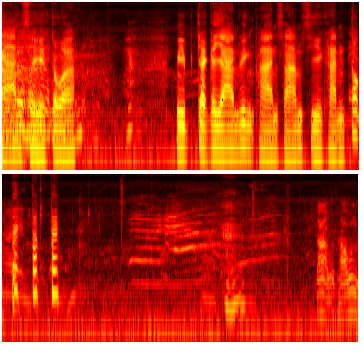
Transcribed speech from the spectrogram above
สามสี่ตัว มีจักรยานวิ่งผ่านสามสี่คันตกเต๊กตกเต๊กได้เท้ามึง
